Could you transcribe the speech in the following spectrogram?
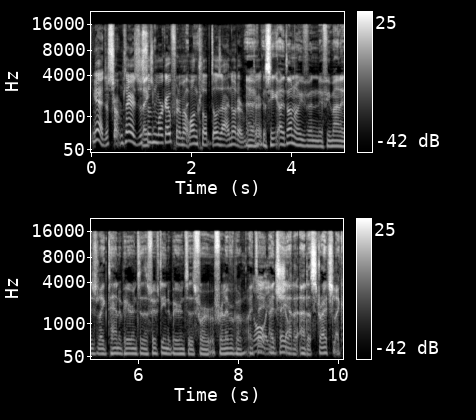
Yeah, just certain players just Like- doesn't work out for them at one club, does at another. They're- Because I don't know even if he managed like 10 appearances, 15 appearances for, for Liverpool. I'd No, say, I'd was say at a, at a stretch. like.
